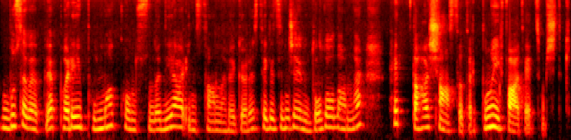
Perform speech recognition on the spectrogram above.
Bu sebeple parayı bulmak konusunda diğer insanlara göre 8. evi dolu olanlar hep daha şanslıdır. Bunu ifade etmiştik.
